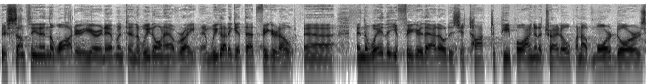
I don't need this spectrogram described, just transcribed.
there's something in the water here in Edmonton that we don't have right, and we got to get that figured out. Uh, and the way that you figure that out is you talk to people. I'm going to try to open up more doors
